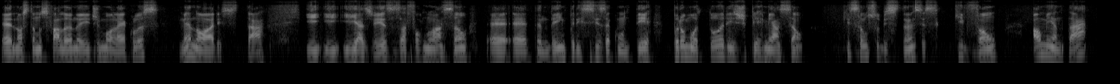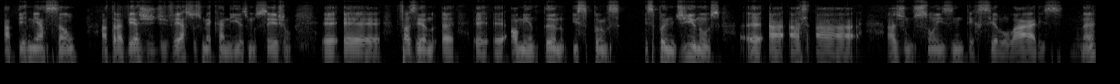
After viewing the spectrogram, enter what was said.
É, nós estamos falando aí de moléculas menores, tá? E, e, e, às vezes a formulação é, é, também precisa conter promotores de permeação, que são substâncias que vão aumentar a permeação através de diversos mecanismos, sejam é, é fazendo, é, aumentando, expans, expandindo a, a, a, as junções intercelulares, né?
